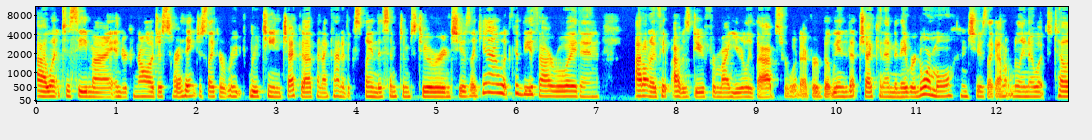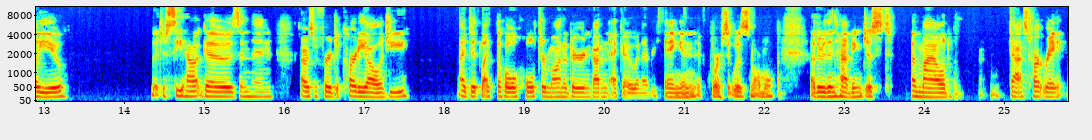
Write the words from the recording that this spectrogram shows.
I went to see my endocrinologist for, I think, just like a routine checkup. And I kind of explained the symptoms to her. And she was like, yeah, well, it could be a thyroid. And I don't know if it, I was due for my yearly labs or whatever, but we ended up checking them and they were normal. And she was like, I don't really know what to tell you, but just see how it goes. And then I was referred to cardiology I did like the whole Holter monitor and got an echo and everything. And of course, it was normal, other than having just a mild, fast heart rate.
